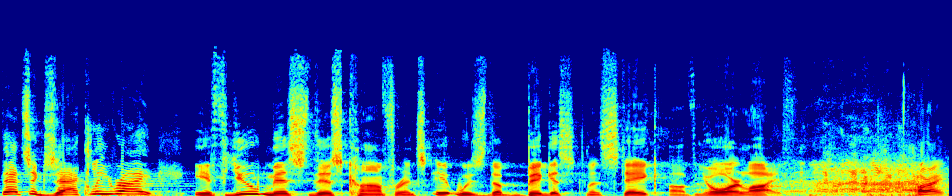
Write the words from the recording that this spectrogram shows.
That's exactly right. If you missed this conference, it was the biggest mistake of your life. All right.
